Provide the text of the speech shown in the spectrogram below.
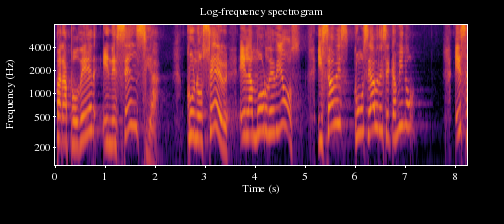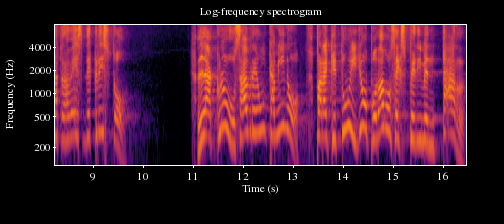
para poder en esencia conocer el amor de Dios. ¿Y sabes cómo se abre ese camino? Es a través de Cristo. La cruz abre un camino para que tú y yo podamos experimentar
